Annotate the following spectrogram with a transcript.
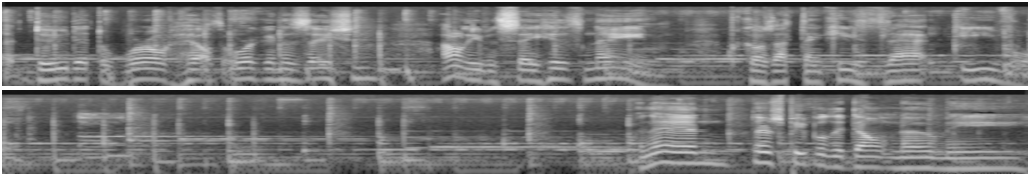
That dude at the World Health Organization, I don't even say his name because I think he's that evil. And then there's people that don't know me,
